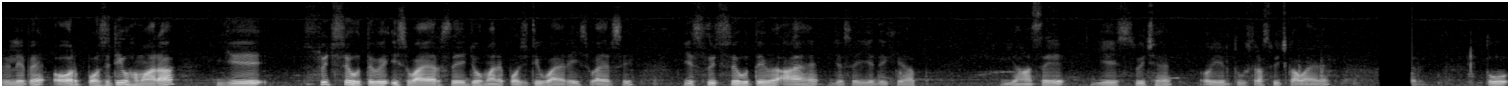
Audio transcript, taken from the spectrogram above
रिले पे। और पॉजिटिव हमारा ये स्विच से होते हुए इस वायर से, जो हमारे पॉजिटिव वायर है, इस वायर से ये स्विच से होते हुए आया है। जैसे ये देखिए आप, यहाँ से ये स्विच है और ये दूसरा स्विच का वायर है। तो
